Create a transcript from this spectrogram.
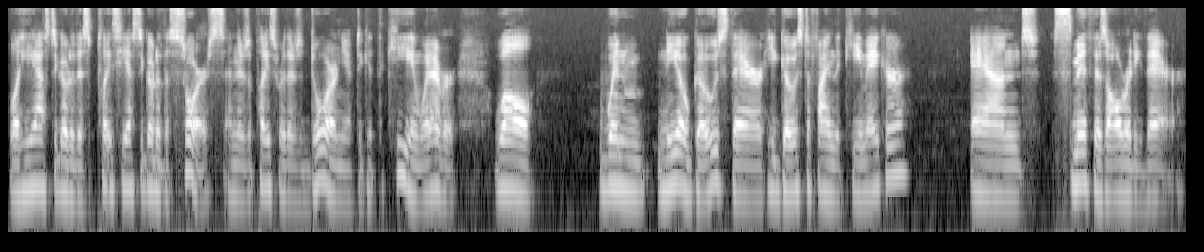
well, he has to go to this place. He has to go to the source, and there's a place where there's a door, and you have to get the key and whatever. Well, when Neo goes there, he goes to find the keymaker, and Smith is already there.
